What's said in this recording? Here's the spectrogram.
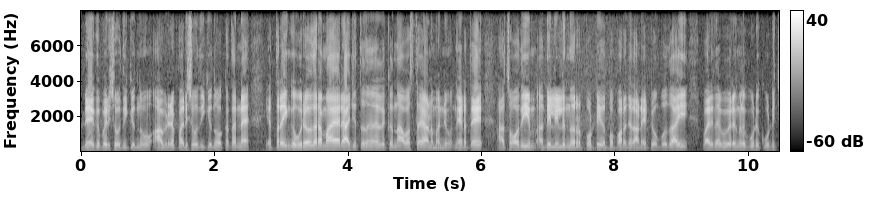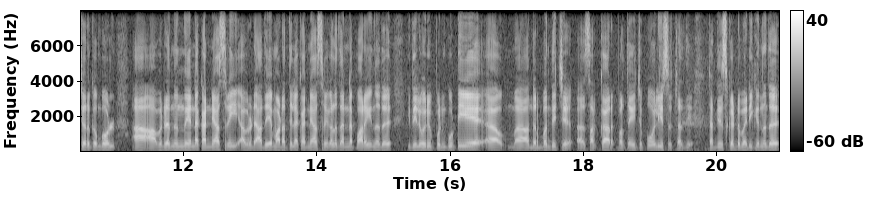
ബാഗ് പരിശോധിക്കുന്നു അവരെ പരിശോധിക്കുന്നു ഒക്കെ തന്നെ എത്രയും ഗൗരവതരമായ രാജ്യത്ത് നിലനിൽക്കുന്ന അവസ്ഥയാണ് മനു. നേരത്തെ ആ, സ്വാതിയും ദില്ലിയിൽ നിന്ന് റിപ്പോർട്ട് ചെയ്തപ്പോൾ പറഞ്ഞതാണ്. ഏറ്റവും പുതുതായി വരുന്ന വിവരങ്ങൾ കൂടി കൂട്ടിച്ചേർക്കുമ്പോൾ അവരിൽ നിന്ന് തന്നെ കന്യാസ്ത്രീ അവരുടെ അതേ മഠത്തിലെ കന്യാസ്ത്രീകൾ തന്നെ പറയുന്നത് ഇതിലൊരു പെൺകുട്ടിയെ നിർബന്ധിച്ച് സർക്കാർ പ്രത്യേകിച്ച് പോലീസ് ഛത്തീ- ഛത്തീസ്ഗഡ് ഭരിക്കുന്നത്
